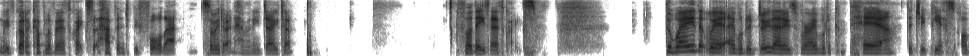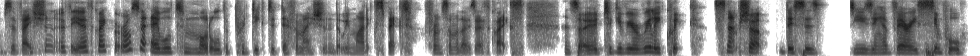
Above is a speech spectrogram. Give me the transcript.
we've got a couple of earthquakes that happened before that, so we don't have any data for these earthquakes. The way that we're able to do that is we're able to compare the GPS observation of the earthquake, but we're also able to model the predicted deformation that we might expect from some of those earthquakes. And so to give you a really quick snapshot, this is using a very simple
